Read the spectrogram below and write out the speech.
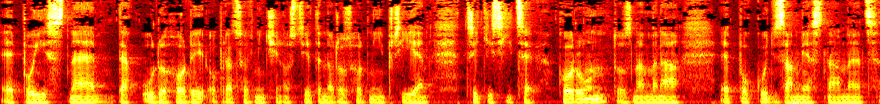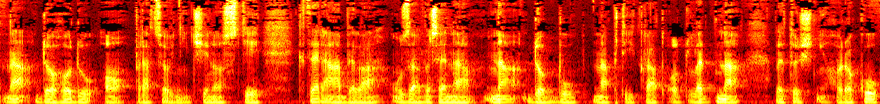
eh, pojistné, tak u dohody o pracovní činnosti je ten rozhodný příjem 3000 korun, to znamená, eh, pokud zaměstnanec na dohodu o pracovní činnosti, která byla uzavřena na dobu například od ledna letošního roku,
